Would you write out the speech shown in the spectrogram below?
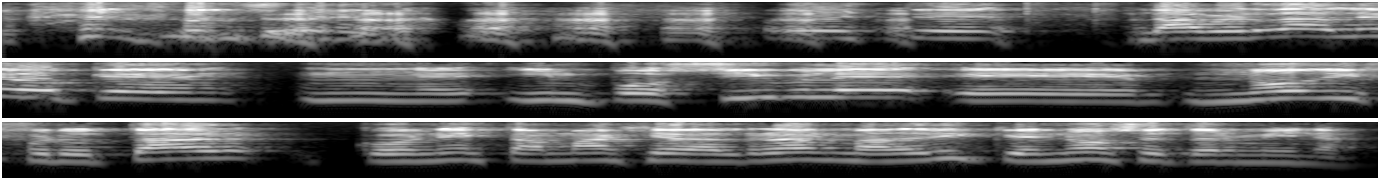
Entonces, este, la verdad, Leo, que mm, imposible eh, no disfrutar con esta magia del Real Madrid que no se termina.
